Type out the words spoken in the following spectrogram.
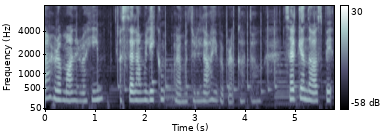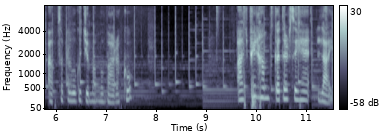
बिस्मिल्लाहिर्रहमानिर्रहीम। अस्सलाम वालेकुम रहमतुल्लाहि व बरकातहू सर के अंदाज पे आप सब लोगों को जुम्मा मुबारक हो। आज फिर हम कतर से हैं लाइव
